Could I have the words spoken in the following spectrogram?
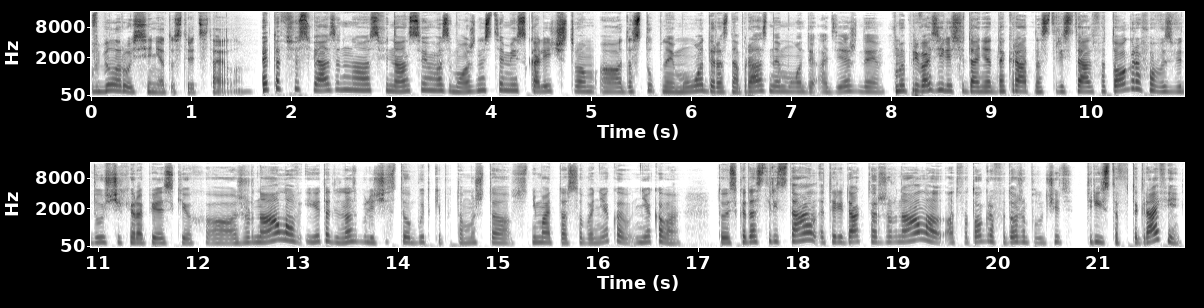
в Беларуси нету стрит-стайла? Это все связано с финансовыми возможностями, с количеством а, доступной моды, разнообразной моды, одежды. Мы привозили сюда неоднократно стрит-стайл-фотографов из ведущих европейских а, журналов, и это для нас были чистые убытки, потому что снимать-то особо неко- некого. То есть, когда стрит-стайл — это редактор журнала, от фотографа должен получить 300 фотографий,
